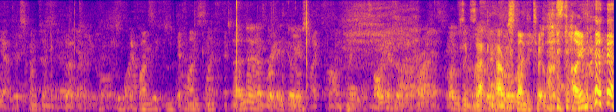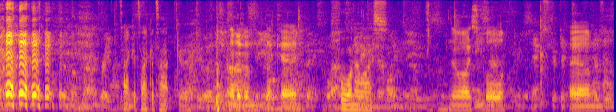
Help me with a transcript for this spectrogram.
Yeah, this comes in with thirty. If I'm if I'm playing if I'm no, that's not playing base going. I can't hit. Oh, yeah, so, alright, that's exactly how I responded to it last time. Attack, attack, attack, go. None of them that cared. Four, no ice. No ice four. Extra different Um, all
